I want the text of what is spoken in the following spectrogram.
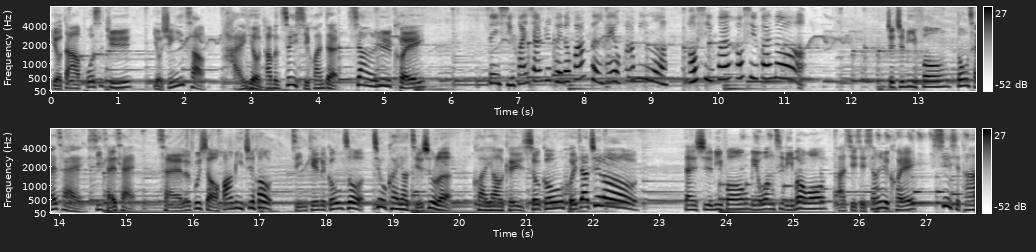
有大波斯菊，有薰衣草，还有它们最喜欢的向日葵。最喜欢向日葵的花粉还有花蜜了，好喜欢，好喜欢哦！这只蜜蜂东采采，西采采，采了不少花蜜之后，今天的工作就快要结束了。快要可以收工回家去喽，但是蜜蜂没有忘记礼貌哦。它谢谢向日葵，谢谢它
